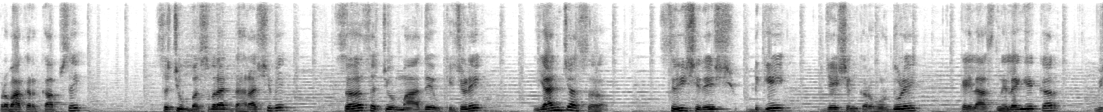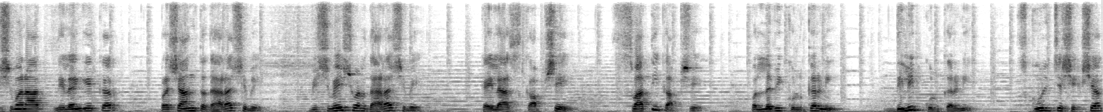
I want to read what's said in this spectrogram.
प्रभाकर कापसे सचिव बसवराज धाराशिवे सहसचिव महादेव खिचडे यांच्यासह श्री शिरेश डिगे जयशंकर होरदुळे कैलास निलंगेकर विश्वनाथ निलंगेकर प्रशांत धाराशिवे विश्वेश्वर धाराशिवे कैलास कापशे स्वाती कापशे पल्लवी कुलकर्णी दिलीप कुलकर्णी स्कूलचे शिक्षक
